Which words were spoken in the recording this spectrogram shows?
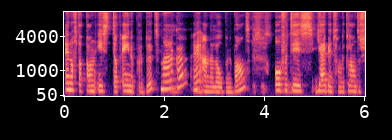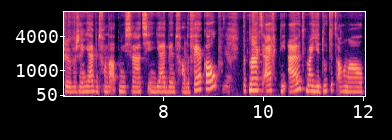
En of dat dan is dat ene product maken Ja. hè, aan de lopende band. precies. Of het is, jij bent van de klantenservice en jij bent van de administratie en jij bent van de verkoop. Ja. Dat maakt eigenlijk niet uit, maar je doet het allemaal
